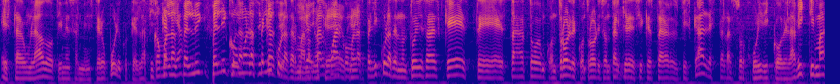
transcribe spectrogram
Está de un lado, tienes al Ministerio Público, que es la Como fiscalía. en las películas, Como las películas, casi. hermano, tal cual, como ok. en las películas en donde tú ya sabes que este, está todo en control, el control horizontal quiere decir que está el fiscal, está el asesor jurídico de la víctima,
